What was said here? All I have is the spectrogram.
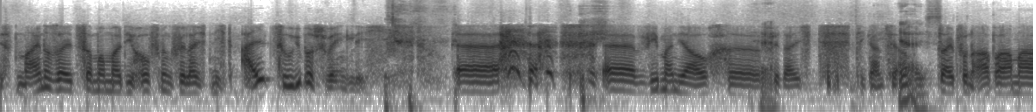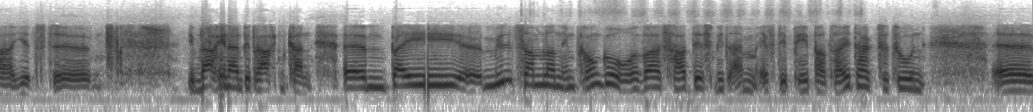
ist meinerseits, sagen wir mal, die Hoffnung vielleicht nicht allzu überschwänglich. äh, äh, wie man ja auch äh, vielleicht die ganze Zeit von Obama jetzt im Nachhinein betrachten kann. Ähm, bei Müllsammlern im Kongo, was hat es mit einem FDP-Parteitag zu tun? Äh,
